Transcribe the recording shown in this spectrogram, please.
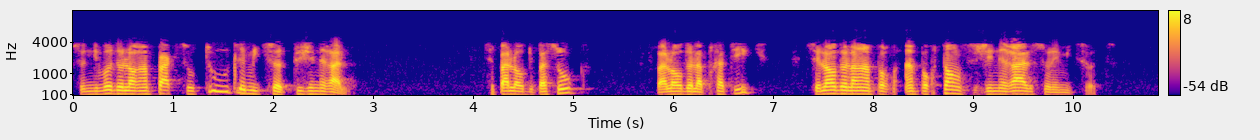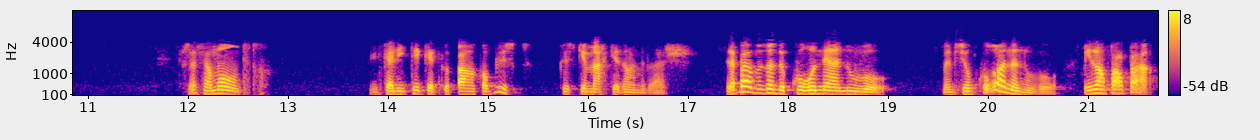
c'est au niveau de leur impact sur toutes les mitzvot plus générales. C'est pas l'ordre du pasouk, pas l'ordre de la pratique, c'est l'ordre de leur importance générale sur les mitzvot. Tout ça, ça montre une qualité quelque part encore plus que ce qui est marqué dans le Midrash. Il n'a pas besoin de couronner à nouveau, même si on couronne à nouveau. Il n'en parle pas.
